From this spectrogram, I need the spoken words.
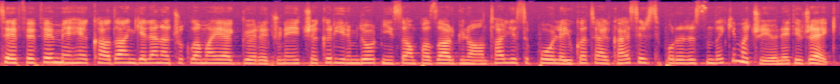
TFF MHK'dan gelen açıklamaya göre Cüneyt Çakır 24 Nisan Pazar günü Antalya Spor ile Yukatel Kayseri Spor arasındaki maçı yönetecek.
